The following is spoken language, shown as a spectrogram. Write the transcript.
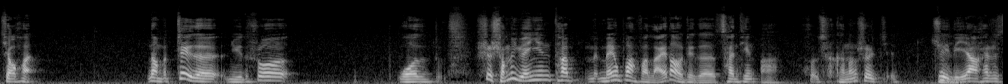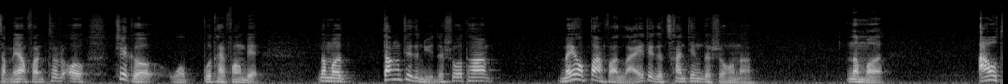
交换。”那么这个女的说：“我是什么原因？她没没有办法来到这个餐厅啊？”可能是距离啊，还是怎么样？反正他说哦，这个我不太方便。那么当这个女的说她没有办法来这个餐厅的时候呢，那么 out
